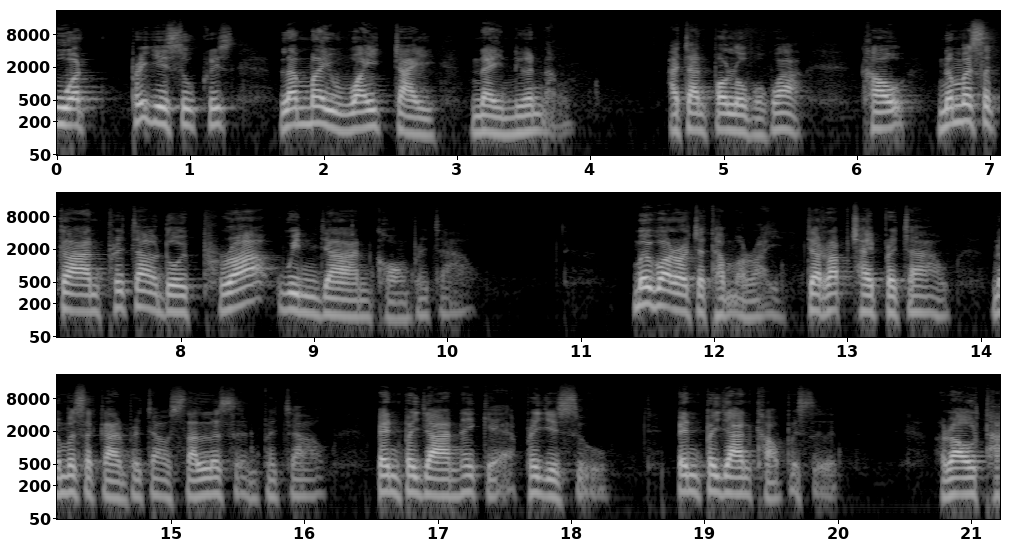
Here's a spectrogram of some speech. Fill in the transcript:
อวดพระเยซูคริสต์และไม่ไว้ใจในเนื้อหนัง อาจารย์เปาโลบอกว่า เขานมัสการพระเจ้าโดยพระวิญญาณของพระเจ้า ไม่ว่าเราจะทำอะไร จะรับใช้พระเจ้านมัสการพระเจ้าสรรเสริญพระเจ้า เป็นพยานให้แก่พระเยซู เป็นพยานข่าวประเสริฐ เราท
